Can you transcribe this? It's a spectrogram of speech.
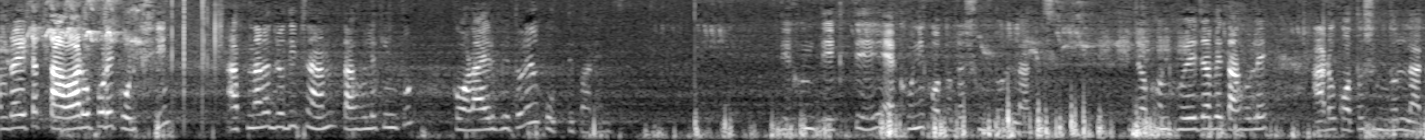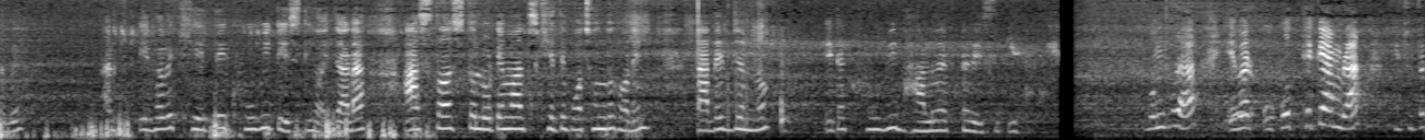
আমরা এটা তাওয়ার ওপরে করছি। আপনারা যদি চান, তাহলে কিন্তু কড়াইয়ের ভেতরেও করতে পারেন। দেখুন, দেখতে এখনই কতটা সুন্দর লাগছে। যখন হয়ে যাবে তাহলে আরও কত সুন্দর লাগবে। আর এভাবে খেতে খুবই টেস্টি হয়। যারা আস্ত আস্ত লোটে মাছ খেতে পছন্দ করেন, তাদের জন্য এটা খুবই ভালো একটা রেসিপি বন্ধুরা, এবার উপর থেকে আমরা কিছুটা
